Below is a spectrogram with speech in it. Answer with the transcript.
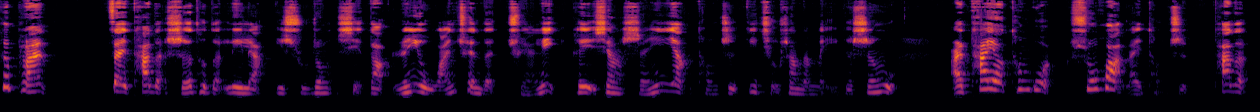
科普兰在他的《舌头的力量》一书中写道：“人有完全的权利，可以像神一样统治地球上的每一个生物，而他要通过说话来统治。他的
